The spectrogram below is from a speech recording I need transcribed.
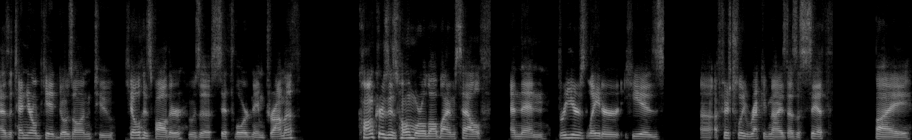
as a 10 year old kid, goes on to kill his father, who is a Sith Lord named Dramath, conquers his homeworld all by himself, and then three years later, he is uh, officially recognized as a Sith by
